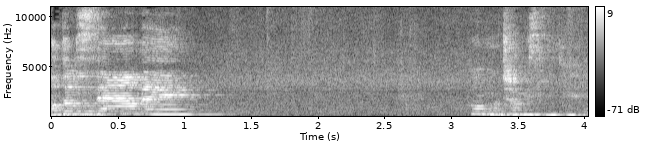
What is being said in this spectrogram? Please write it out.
Odovzdáme komu, čo myslíte?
